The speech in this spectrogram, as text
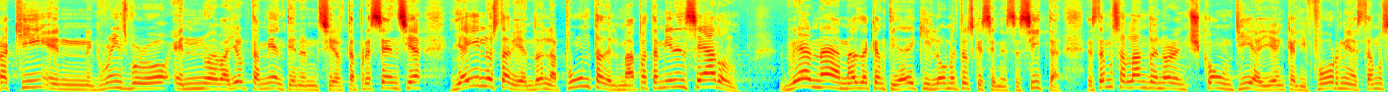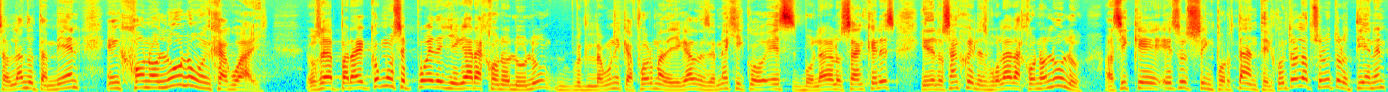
aquí, en Greensboro, en Nueva York también tienen cierta presencia. Y ahí lo está viendo en la punta del mapa, también en Seattle. Vean nada más la cantidad de kilómetros que se necesita. Estamos hablando en Orange County, ahí en California, estamos hablando también en Honolulu, en Hawái. O sea, ¿para cómo se puede llegar a Honolulu? Pues la única forma de llegar desde México es volar a Los Ángeles y de Los Ángeles volar a Honolulu. Así que eso es importante. El control absoluto lo tienen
